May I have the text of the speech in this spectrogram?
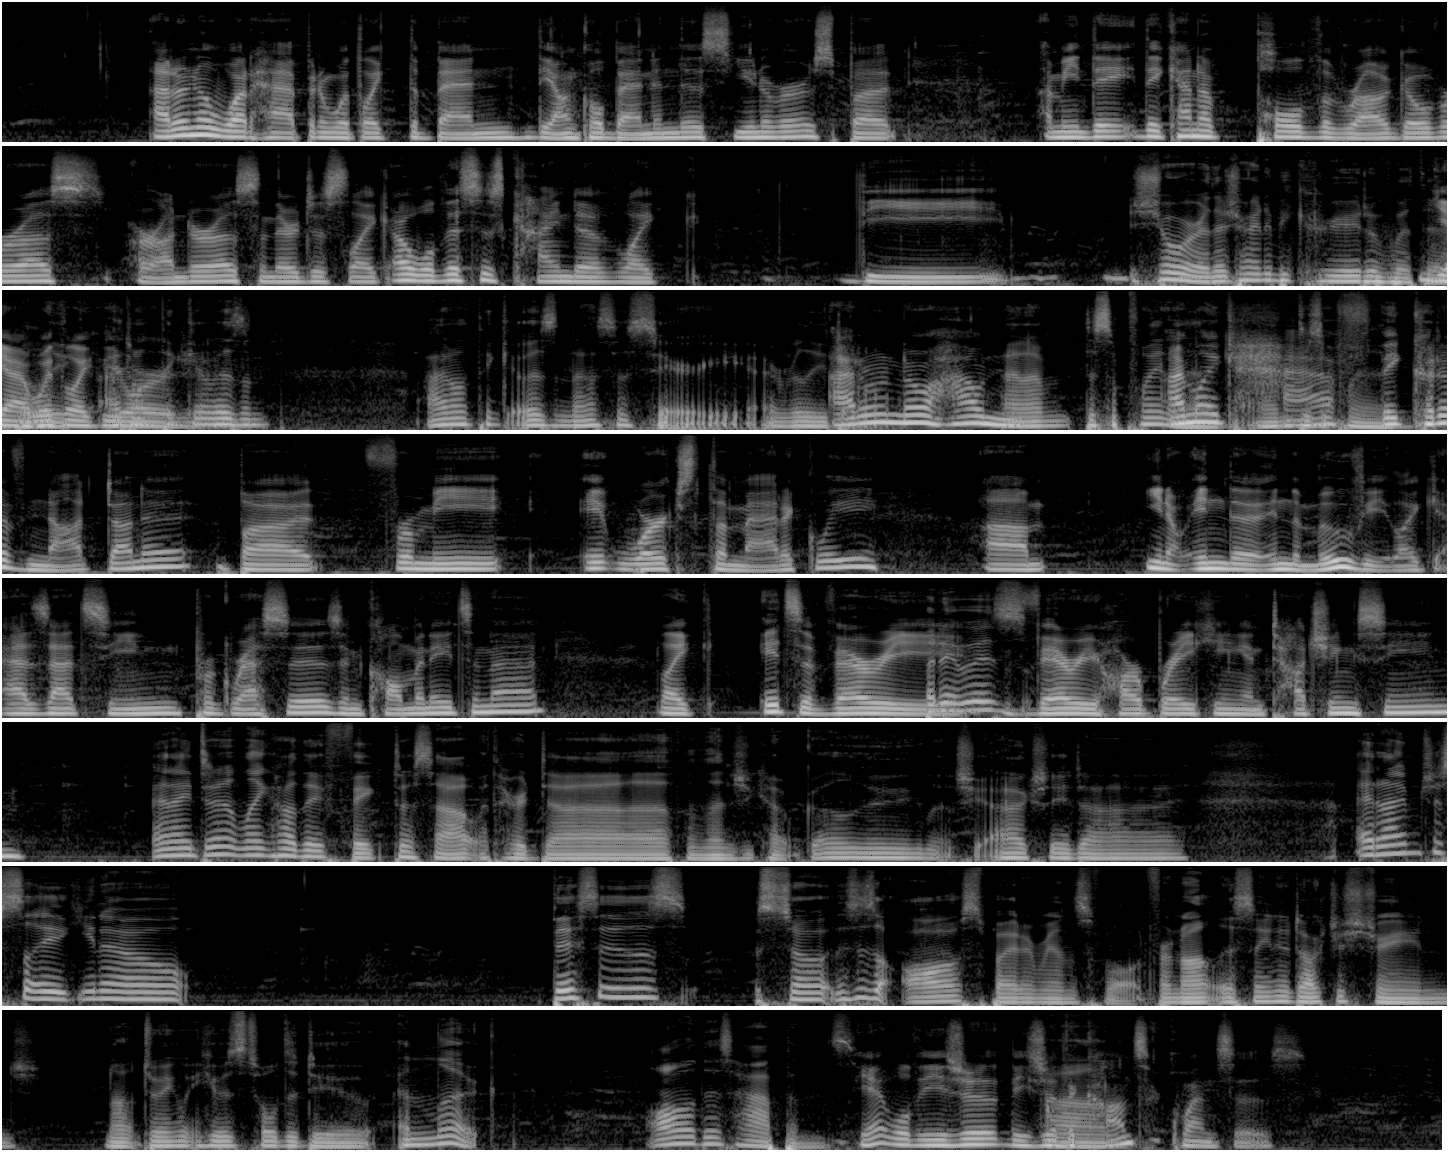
I don't know what happened with like the Ben, the Uncle Ben in this universe, but I mean they they kind of pull the rug over us or under us, and they're just like, oh well, this is kind of like the Sure, they're trying to be creative with it. Yeah, with, like, the I don't think it origin. wasn't. I don't think it was necessary. I really. Don't. I don't know how And I'm disappointed. I'm like I'm half. disappointed. They could have not done it, but for me, it works thematically. Um, you know, in the in the movie, like as that scene progresses and culminates in that, like it's a very, But it was- very heartbreaking and touching scene. And I didn't like how they faked us out with her death, and then she kept going, and then she actually died. And I'm just like, you know, this is so. This is all Spider-Man's fault for not listening to Doctor Strange, not doing what he was told to do. And look, all this happens. Yeah, well, these are these are the Um, consequences.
